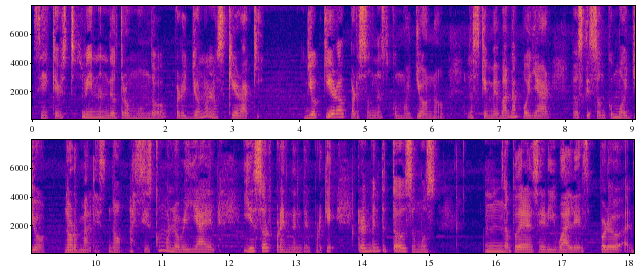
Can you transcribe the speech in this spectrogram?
Sí, que estos vienen de otro mundo, pero yo no los quiero aquí. Yo quiero a personas como yo, ¿no? Los que me van a apoyar, los que son como yo, normales, ¿no? Así es como lo veía él y es sorprendente porque realmente todos somos, mm, no podría ser iguales, pero al,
